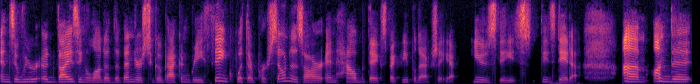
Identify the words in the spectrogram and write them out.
And so we were advising a lot of the vendors to go back and rethink what their personas are and how they expect people to actually use these these data. Um, on the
